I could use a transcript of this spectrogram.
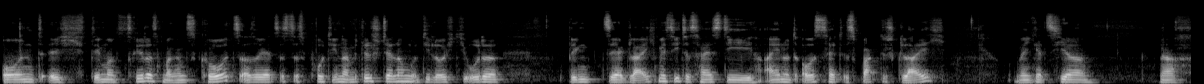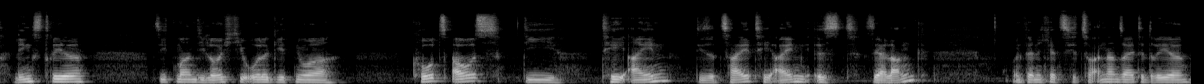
und ich demonstriere das mal ganz kurz. Also jetzt ist das Poti in der Mittelstellung und die Leuchtdiode blinkt sehr gleichmäßig. Das heißt, die Ein- und Auszeit ist praktisch gleich. Und wenn ich jetzt hier nach links drehe, sieht man, die Leuchtdiode geht nur kurz aus. Die T1, diese Zeit T1 ist sehr lang. Und wenn ich jetzt hier zur anderen Seite drehe,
